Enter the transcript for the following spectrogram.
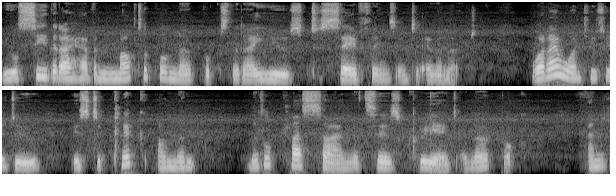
you will see that I have multiple notebooks that I use to save things into Evernote. What I want you to do is to click on the little plus sign that says create a notebook and it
